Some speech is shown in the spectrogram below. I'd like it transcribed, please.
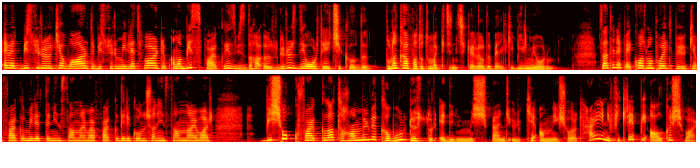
Evet bir sürü ülke vardı, bir sürü millet vardı ama biz farklıyız, biz daha özgürüz diye ortaya çıkıldı. Buna kafa tutmak için çıkarıldı belki bilmiyorum. Zaten epey kozmopolit bir ülke. Farklı milletten insanlar var, farklı dili konuşan insanlar var. Birçok farklı tahammül ve kabul düstur edilmiş bence ülke anlayışı olarak. Her yeni fikre bir alkış var.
